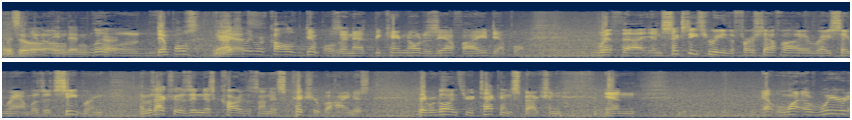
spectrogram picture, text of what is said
It's a you little know, indent. uh, little dimples. They Yes. actually were called dimples, and that became known as the FIA dimple. With uh, in '63, the first FIA race they ran was at Sebring. and It was actually it was in this car that's on this picture behind us. They were going through tech inspection, and a weird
